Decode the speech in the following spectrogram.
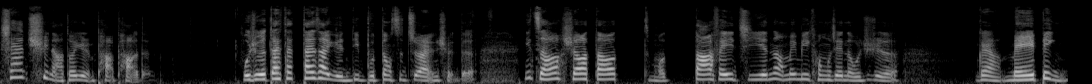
现在去哪都有点怕怕的。我觉得待在待在原地不动是最安全的。你只要需要到怎么搭飞机那种密闭空间的，我就觉得我跟你讲没病，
